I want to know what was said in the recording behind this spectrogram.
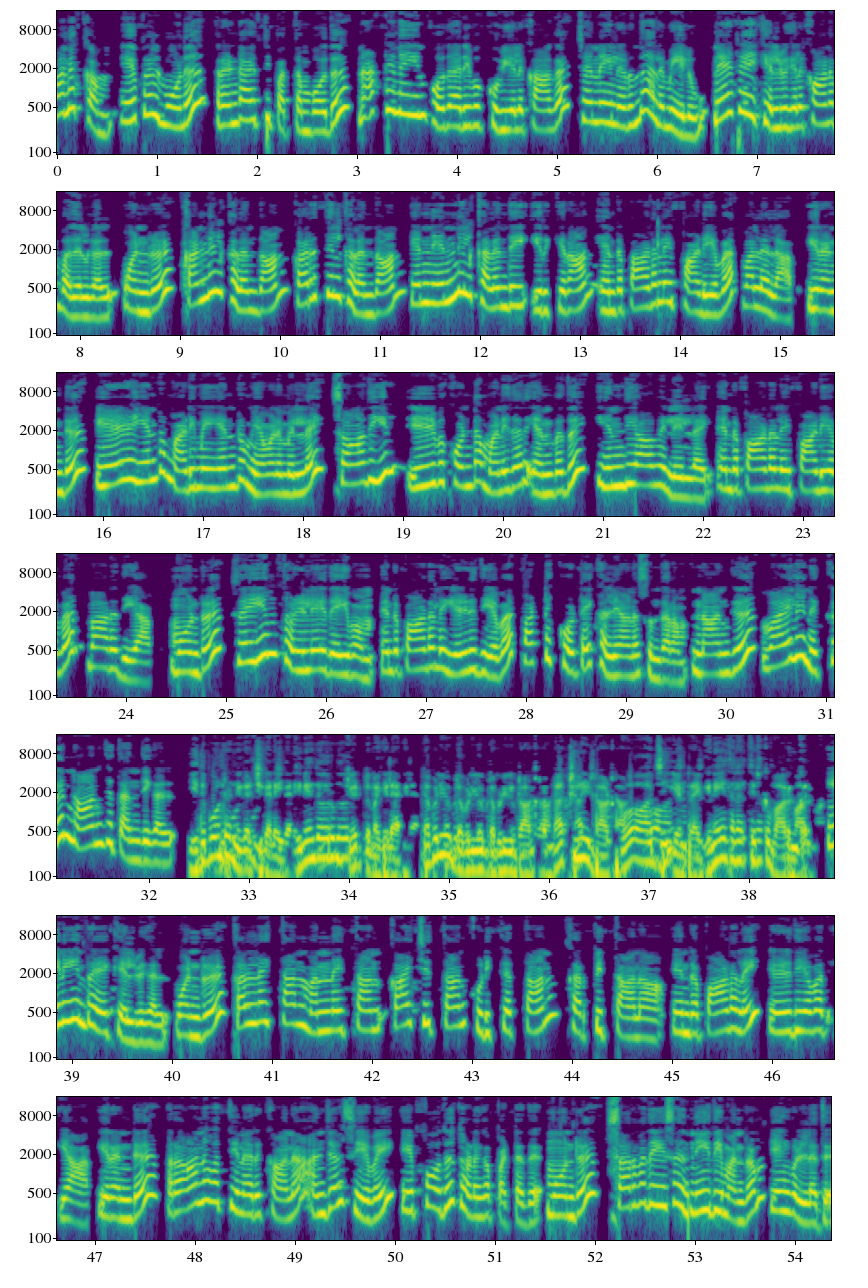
வணக்கம். ஏப்ரல் மூணு ரெண்டாயிரத்தி பத்தொன்பது நாட்டினையின் பொது அறிவு குவியலுக்காக சென்னையிலிருந்து அலமேலு. நேற்றைய கேள்விகளுக்கான பதில்கள். ஒன்று கண்ணில் கலந்தான் கருத்தில் கலந்தான் என் எண்ணில் கலந்தே இருக்கிறான் என்ற பாடலை பாடியவர் வள்ளலார். இரண்டு ஏழை என்றும் அடிமை என்றும் எவனுமில்லை சாதியில் இழிவு கொண்ட மனிதர் என்பது இந்தியாவில் இல்லை என்ற பாடலை பாடியவர் பாரதியார். மூன்று செய்யும் தொழிலே தெய்வம் என்ற பாடலை எழுதியவர் பட்டுக்கோட்டை கல்யாண சுந்தரம் நான்கு வயலினுக்கு நான்கு தந்திகள். இதுபோன்ற நிகழ்ச்சிகளை இணைந்தோறும் கேட்டு மகிழ W W W dot Natrinai dot ORG என்ற இணையதளத்திற்கு வாருங்கள். இனி இன்றைய கேள்விகள். ஒன்று கல்லைத்தான் மண்ணைத்தான் காய்ச்சித்தான் குடிக்கத்தான் கற்பித்தானா என்ற பாடலை எழுதியவர் யார்? இரண்டு ராணுவத்தினருக்கான அஞ்சல் சேவை எப்போது தொடங்கப்பட்டது? மூன்று சர்வதேச நீதிமன்றம் எங்குள்ளது?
